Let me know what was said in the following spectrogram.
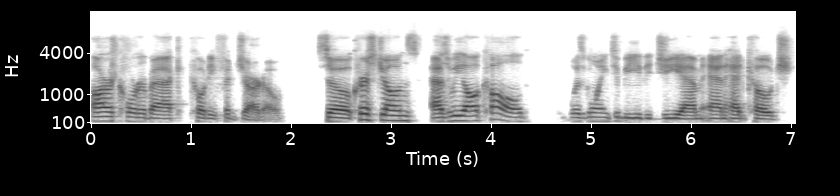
our quarterback, Cody Fajardo. So, Chris Jones, as we all called, was going to be the GM and head coach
